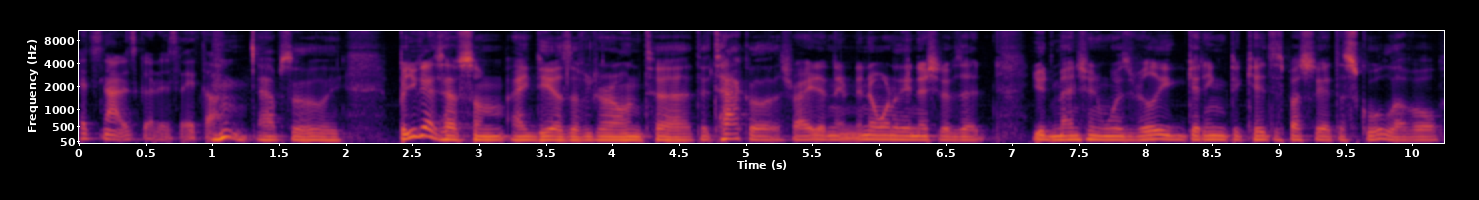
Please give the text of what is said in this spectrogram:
it's not as good as they thought. Absolutely. But you guys have some ideas of your own to, to tackle this, right? And I know one of the initiatives that you'd mentioned was really getting to kids, especially at the school level,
